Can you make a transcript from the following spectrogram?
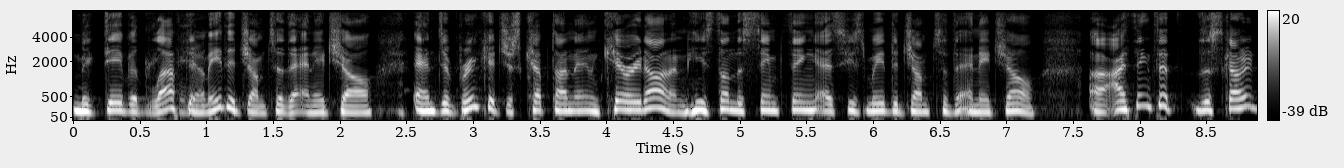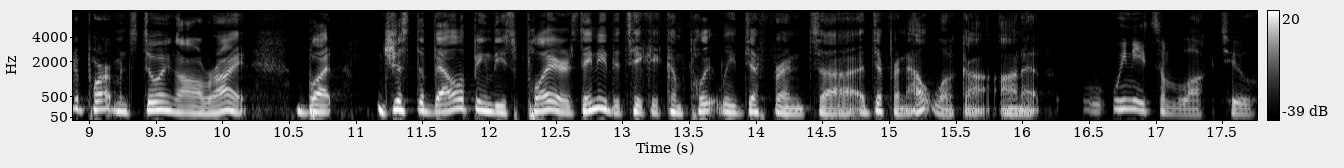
McDavid left yep. and made the jump to the NHL. And DeBrincat just kept on and carried on. And he's done the same thing as he's made the jump to the NHL. Uh, I think that the scouting department's doing all right, but just developing these players, they need to take a completely different, uh, a different outlook on, on it we need some luck too.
